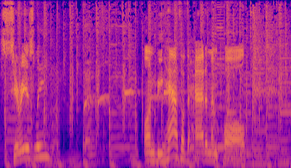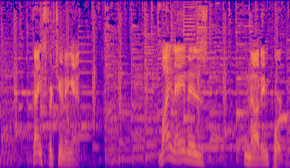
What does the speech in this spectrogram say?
Seriously? On behalf of Adam and Paul, thanks for tuning in. My name is not important.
